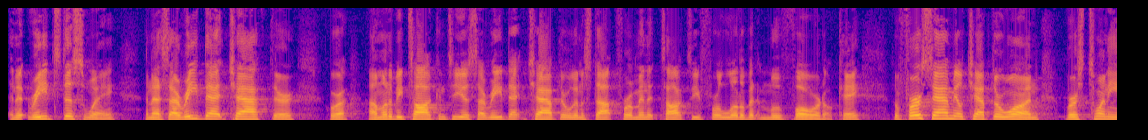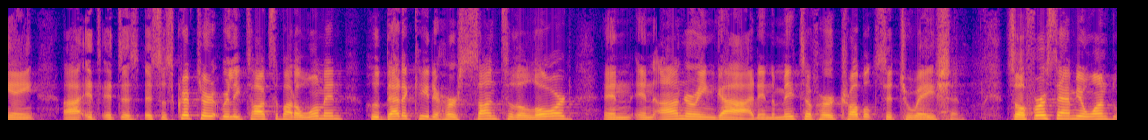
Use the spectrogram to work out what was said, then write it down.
And it reads this way. And as I read that chapter, where I'm going to be talking to you as I read that chapter, we're going to stop for a minute, talk to you for a little bit, and move forward, okay? So 1 Samuel chapter 1, verse 28, uh, it, it's, a, it's a scripture that really talks about a woman who dedicated her son to the Lord in, in honoring God in the midst of her troubled situation. So 1 Samuel 1,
